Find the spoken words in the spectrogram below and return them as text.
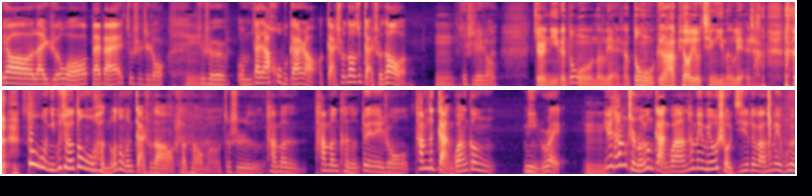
不要来惹我哦，拜拜，就是这种，嗯，就是我们大家互不干扰，感受到就感受到了，嗯，就是这种。就是你跟动物能连上，动物跟阿飘又轻易能连上。动物，你不觉得动物很多都能感受到飘飘吗？就是他们，他们可能对那种他们的感官更敏锐，嗯，因为他们只能用感官，他们又没有手机，对吧？他们也不会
